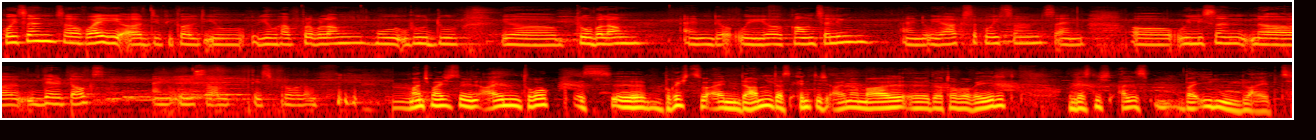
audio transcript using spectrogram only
questions, why difficult you, you have problem, who, who do problem. And we are counseling and we ask questions and uh, we listen uh, their talks and we solve this problem. Manchmal habe ich so den Eindruck, es äh, bricht so ein Damm, dass endlich einer mal äh, darüber redet und dass nicht alles bei ihnen bleibt.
